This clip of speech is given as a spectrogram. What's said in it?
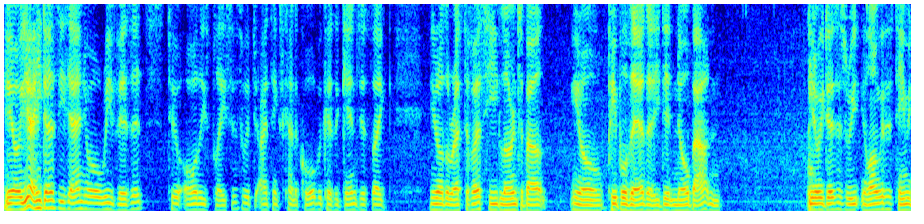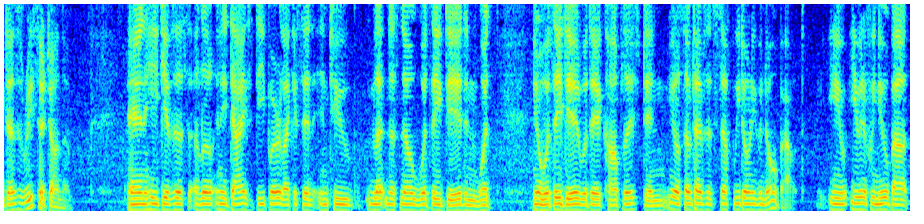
you know, yeah, he does these annual revisits to all these places, which I think is kind of cool because again, just like you know the rest of us, he learns about you know people there that he didn't know about and you know, he does his re- along with his team, he does his research on them, and he gives us a little, and he dives deeper, like I said, into letting us know what they did and what, you know, what they did, what they accomplished, and you know, sometimes it's stuff we don't even know about. You know, even if we knew about,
